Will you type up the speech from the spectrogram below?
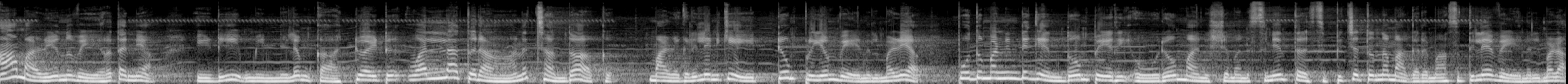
ആ മഴയൊന്ന് വേറെ തന്നെയാണ് ഇടി മിന്നലും കാറ്റുമായിട്ട് വല്ലാത്തൊരു ആനച്ചന്തമാക്കും മഴകളിൽ എനിക്ക് ഏറ്റവും പ്രിയം വേനൽ മഴയാണ് പുതുമണ്ണിന്റെ ഗന്ധവും പേറി ഓരോ മനുഷ്യ മനസ്സിനെ ത്രസിപ്പിച്ചെത്തുന്ന മകരമാസത്തിലെ വേനൽ മഴ.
